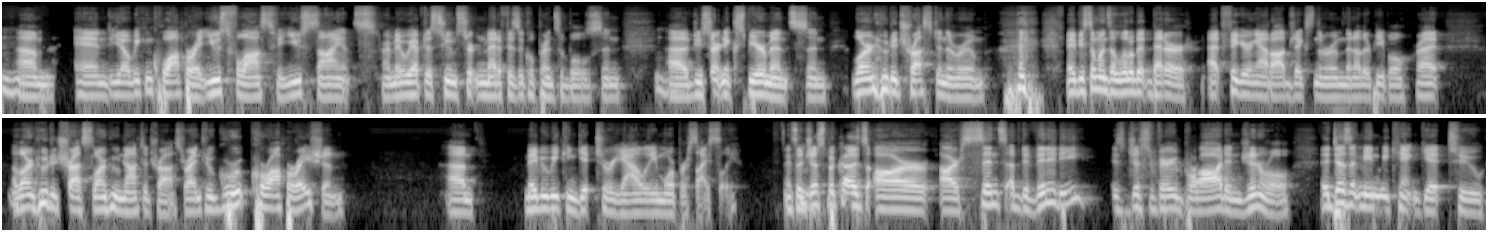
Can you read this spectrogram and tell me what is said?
Mm-hmm. Um, and you know we can cooperate, use philosophy, use science, or maybe we have to assume certain metaphysical principles and mm-hmm. uh, do certain experiments and learn who to trust in the room. maybe someone's a little bit better at figuring out objects in the room than other people, right? Mm-hmm. Learn who to trust, learn who not to trust, right? And through group cooperation, um, maybe we can get to reality more precisely. And so, mm-hmm. just because our our sense of divinity is just very broad and general, it doesn't mean we can't get to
